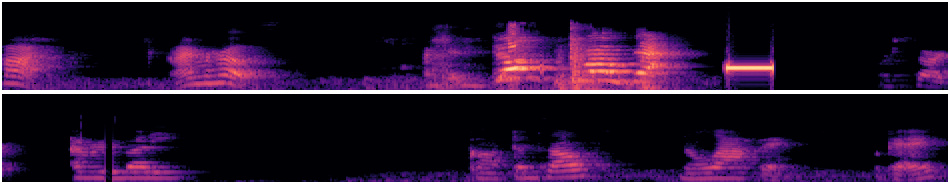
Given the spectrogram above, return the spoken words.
Hi, I'm your host. Okay, don't throw that. We're starting. Everybody got themselves. No laughing. Okay.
